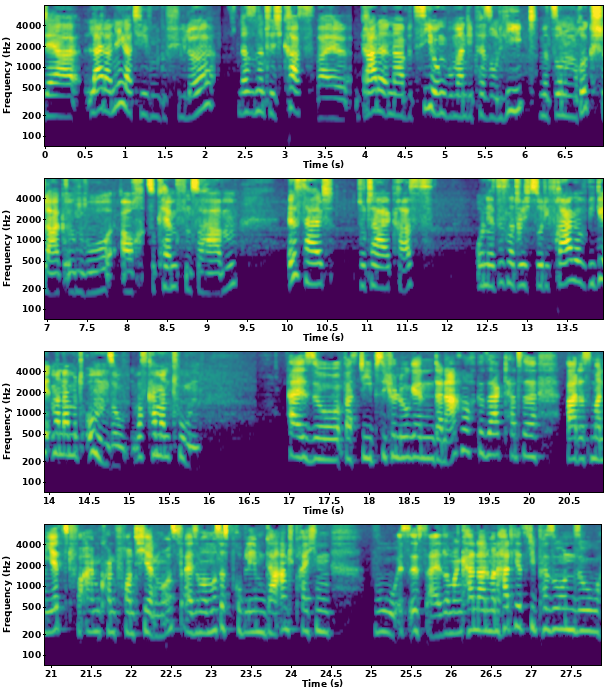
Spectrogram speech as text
der leider negativen Gefühle Das ist natürlich krass, weil gerade in einer Beziehung, wo man die Person liebt, mit so einem Rückschlag irgendwo auch zu kämpfen zu haben, ist halt total krass. Und jetzt ist natürlich so die Frage, wie geht man damit um? So, was kann man tun? Also, was die Psychologin danach noch gesagt hatte, war, dass man jetzt vor allem konfrontieren muss. Also, man muss das Problem da ansprechen, wo es ist. Also, man kann dann, man hat jetzt die Person so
